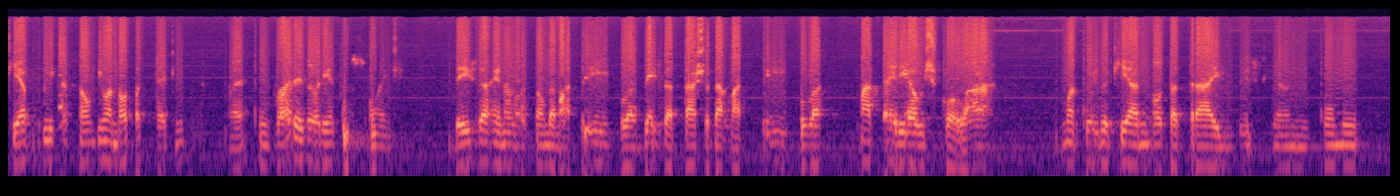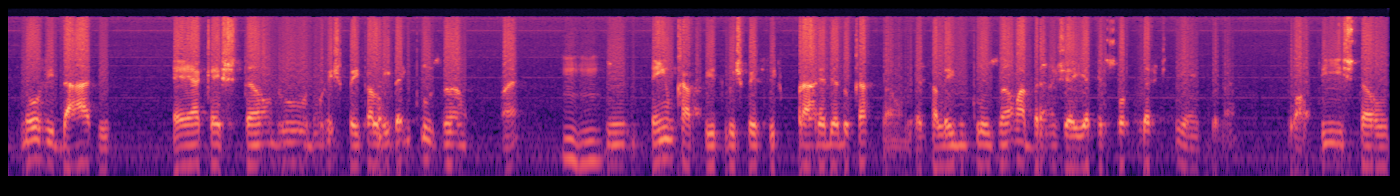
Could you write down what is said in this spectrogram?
que é a publicação de uma nota técnica, né, com várias orientações, desde a renovação da matrícula, desde a taxa da matrícula, material escolar. Uma coisa que a nota traz esse ano como novidade é a questão do, do respeito à lei da inclusão. Né? Uhum. E tem um capítulo específico para a área de educação. Essa lei de inclusão abrange aí a pessoa com deficiência, né? o autista, o,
